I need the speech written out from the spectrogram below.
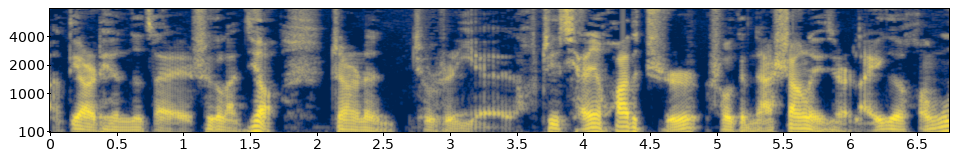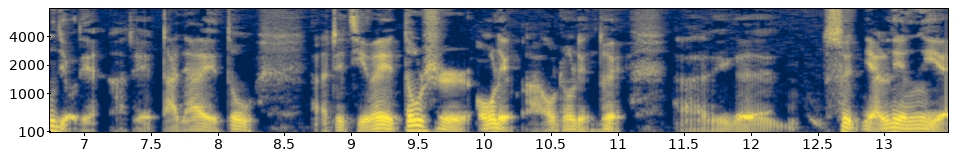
啊，第二天呢再睡个懒觉，这样呢就是也这个钱也花的值。说跟大家商量一下，来一个皇宫酒店啊，这大家也都啊这几位都是欧领啊，欧洲领队啊，这个岁年龄也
